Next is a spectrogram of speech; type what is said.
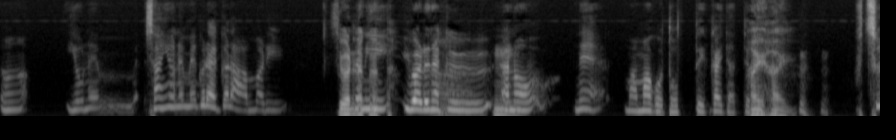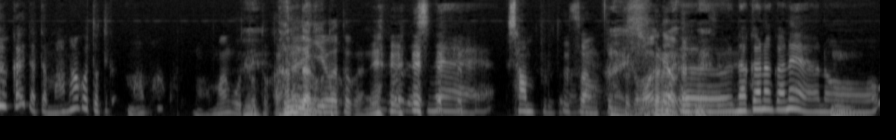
うん、4年目、3、4年目ぐらいからあんまり、言われなくなった。そんに言われなく、うん。あの、ね、ままごとって書いてあって、はいはい。普通書いてあったらままごとってか、ままごと。まあ、孫ととか、なんだろうと。際とかね。そうですね、サンプルとかね。サンプルとかはい。わけわかんないですよね。うん。なかなかね、あの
